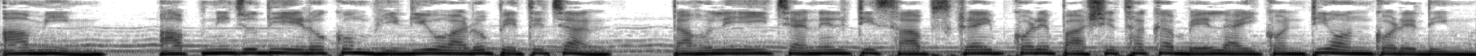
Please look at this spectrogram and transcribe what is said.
আমিন। আপনি যদি এরকম ভিডিও আরও পেতে চান, তাহলে এই চ্যানেলটি সাবস্ক্রাইব করে পাশে থাকা বেল আইকনটি অন করে দিন।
